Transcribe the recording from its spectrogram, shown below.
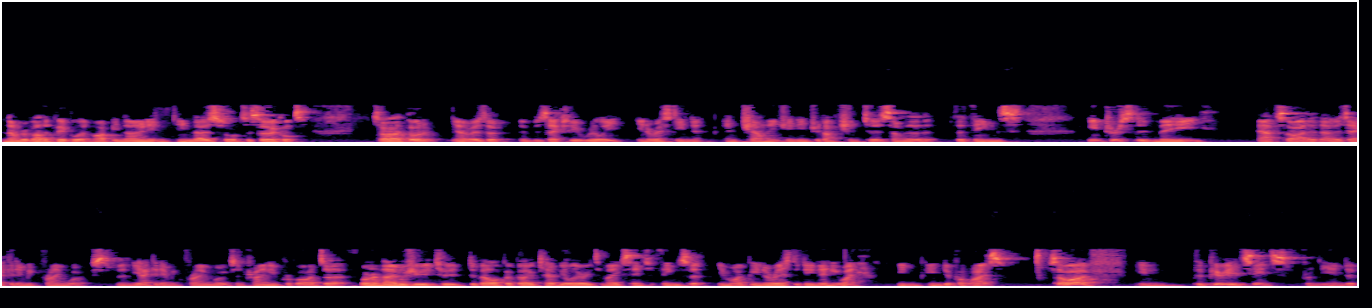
a number of other people that might be known in, in those sorts of circles. So I thought, you know, it was, a, it was actually a really interesting and, challenging introduction to some of the, the things interested me outside of those academic frameworks. And the academic frameworks and training provides a, or enables you to develop a vocabulary to make sense of things that you might be interested in anyway, in, in different ways. So I've, in the period since, from the end of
